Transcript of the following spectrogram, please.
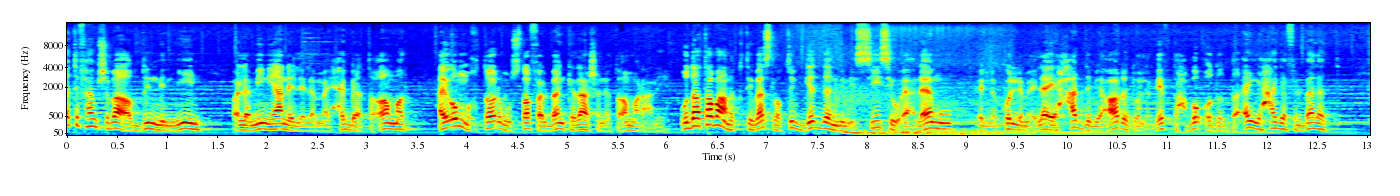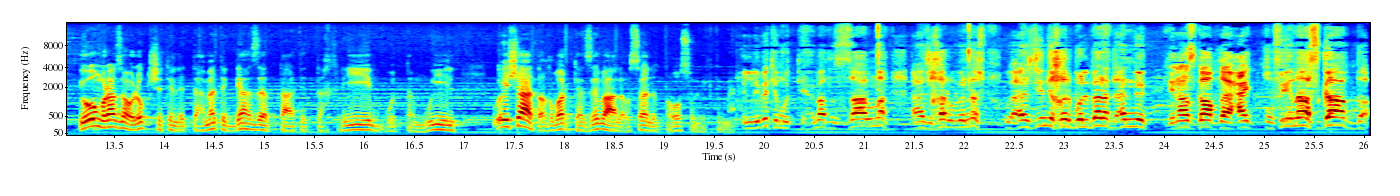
ما تفهمش بقى قابضين من مين ولا مين يعني اللي لما يحب يتآمر هيقوم مختار مصطفى البنك ده عشان يتآمر عليه. وده طبعا اقتباس لطيف جدا من السيسي وإعلامه اللي كل ما يلاقي حد بيعارض ولا بيفتح بقه ضد أي حاجة في البلد يقوم رزعه لكشة الاتهامات الجاهزة بتاعت التخريب والتمويل وإشاعة أخبار كاذبة على وسائل التواصل الاجتماعي. اللي بيتم الاتهامات الظالمة عايز يخربوا الناس وعايزين يخربوا البلد عن النت في ناس قابضة يا حج وفي ناس قابضة.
